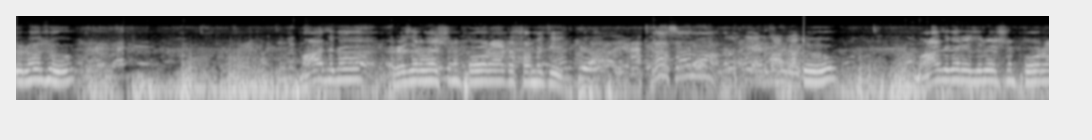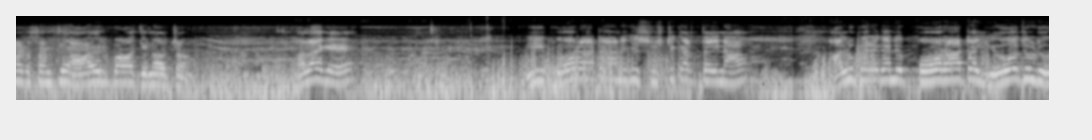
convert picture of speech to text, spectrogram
ఈరోజు మాదిగ రిజర్వేషన్ పోరాట సమితి. మాదిగ రిజర్వేషన్ పోరాట సమితి ఆవిర్భావ దినోత్సవం. అలాగే ఈ పోరాటానికి సృష్టికర్త అయిన అలుపెరగని పోరాట యోధుడు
